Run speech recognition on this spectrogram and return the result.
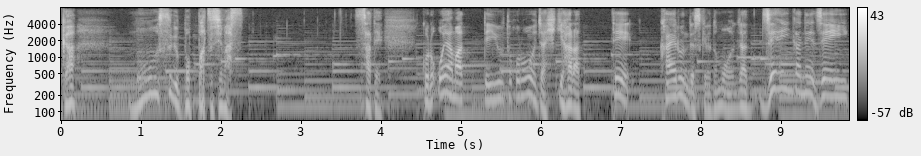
がもうすぐ勃発します。さてこの小山っていうところをじゃあ引き払って変えるんですけれどもじゃあ全員がね全員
